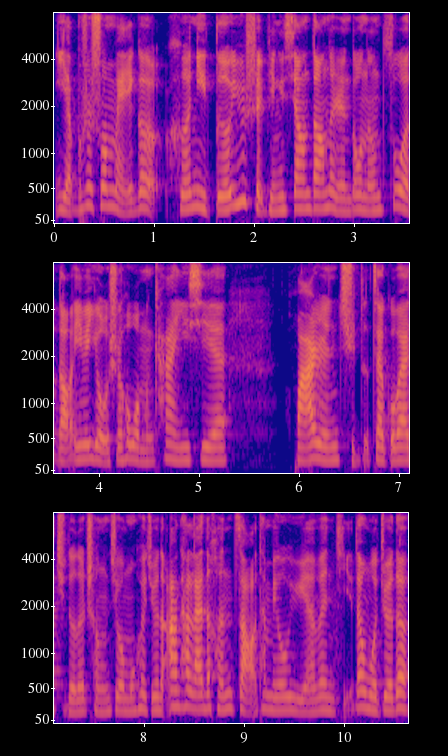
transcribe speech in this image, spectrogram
也不是说每一个和你德语水平相当的人都能做到，因为有时候我们看一些华人取得在国外取得的成就，我们会觉得啊，他来的很早，他没有语言问题。但我觉得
